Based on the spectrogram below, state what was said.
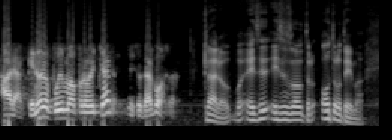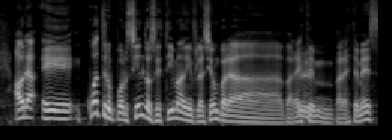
Ahora, que no lo pudimos aprovechar es otra cosa. Claro, ese, es otro, otro tema. Ahora, eh, ¿4% se estima de inflación para, para, este, mm. para este mes?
